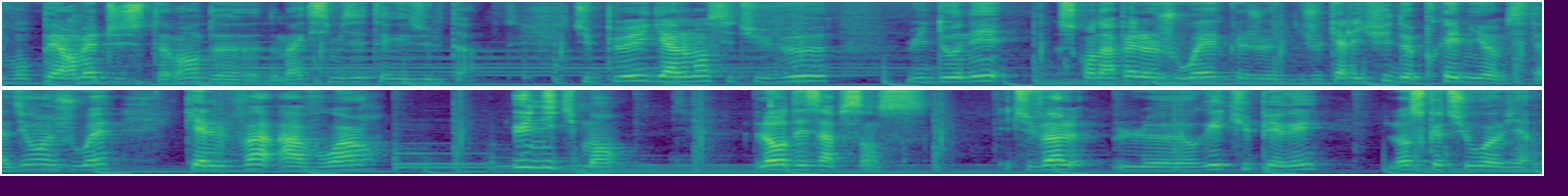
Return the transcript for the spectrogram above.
vont permettre justement de, maximiser tes résultats. Tu peux également, si tu veux, lui donner ce qu'on appelle un jouet que je qualifie de premium, c'est-à-dire un jouet qu'elle va avoir uniquement lors des absences. Et tu vas le récupérer lorsque tu reviens.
